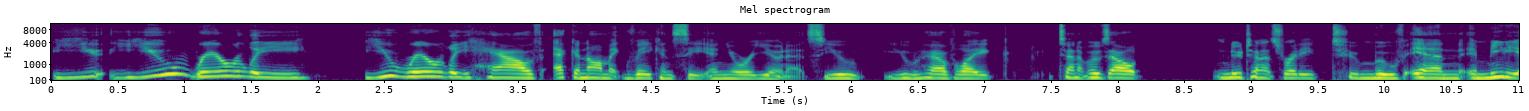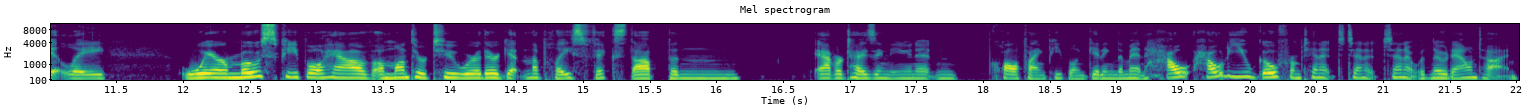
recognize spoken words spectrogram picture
you you rarely you rarely have economic vacancy in your units. You you have like tenant moves out, new tenants ready to move in immediately, where most people have a month or two where they're getting the place fixed up and advertising the unit and qualifying people and getting them in. How how do you go from tenant to tenant to tenant with no downtime?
